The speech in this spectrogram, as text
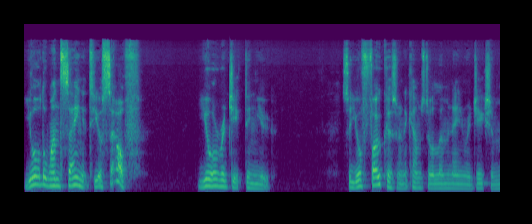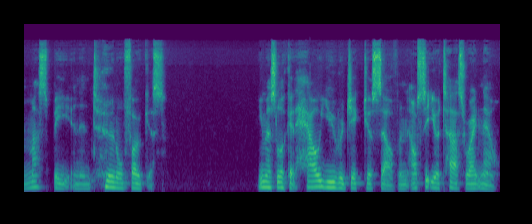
you're the one saying it to yourself. You're rejecting you. So your focus when it comes to eliminating rejection must be an internal focus. You must look at how you reject yourself, and I'll set you a task right now.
